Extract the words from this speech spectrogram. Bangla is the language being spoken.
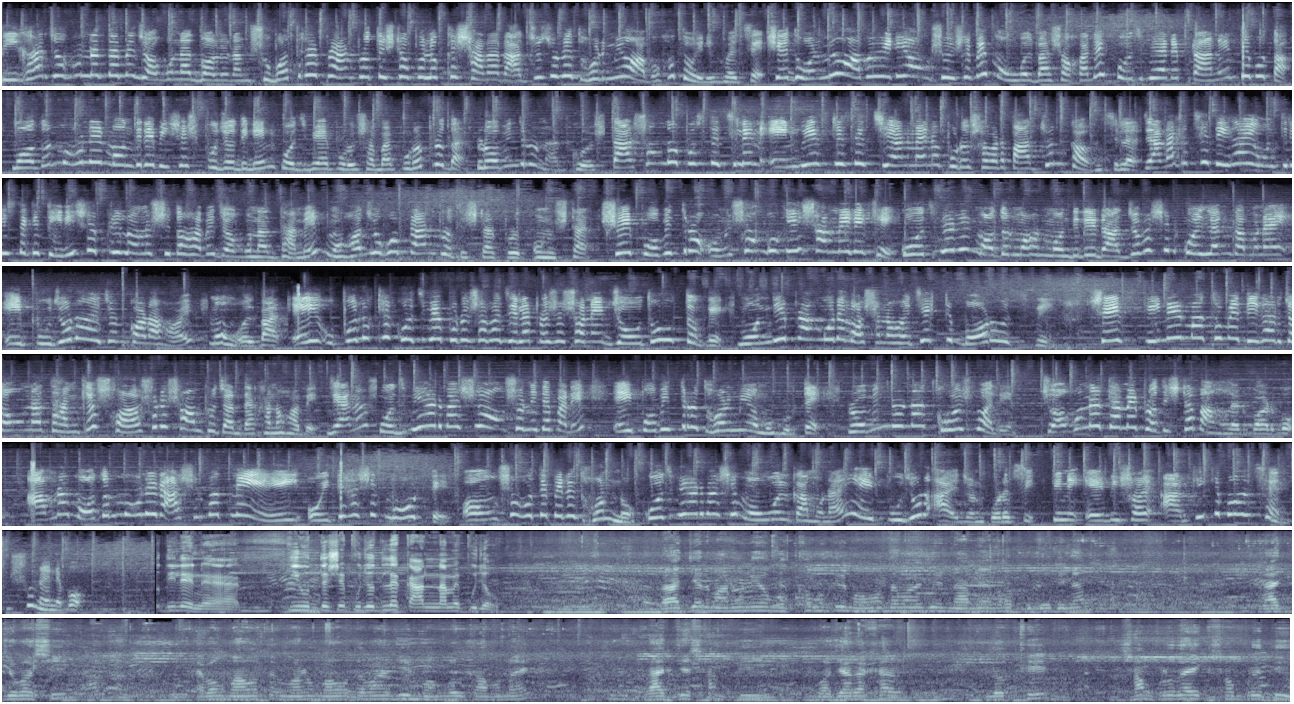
দীঘার জগন্নাথ ধামে জগন্নাথ বলরাম সুভদ্রার প্রাণ প্রতিষ্ঠা উপলক্ষে সারা রাজ্য জুড়ে ধর্মীয় আবহ তৈরি হয়েছে। সেই ধর্মীয় আবহেরই অংশ হিসেবে মঙ্গলবার সকালে কোচবিহারে প্রাণের দেবতা মদন মোহনের মন্দিরে বিশেষ পুজো দিলেন কোচবিহার পুরসভার পুরপ্রধান রবীন্দ্রনাথ ঘোষ। তার সঙ্গে উপস্থিত ছিলেন এনবিএসটিসির চেয়ারম্যান ও পুরসভার পাঁচজন কাউন্সিলর জানা গেছে, দীঘায় উনত্রিশ থেকে তিরিশ এপ্রিল অনুষ্ঠিত হবে জগন্নাথ ধামের মহাযোগ প্রাণ প্রতিষ্ঠার অনুষ্ঠান। সেই পবিত্র অনুষঙ্গকেই সামনে রেখে কোচবিহারের মদন মোহন মন্দিরে রাজ্যবাসীর কল্যাণ কামনায় এই পুজোর আয়োজন করা হয় মঙ্গলবার। এই উপলক্ষে কোচবিহার পুরসভা জেলা প্রশাসনের যৌথ উদ্যোগে মন্দির প্রাঙ্গণে বসানো হয়েছে একটি বড় স্ক্রিন সেই স্ক্রিনের মাধ্যমে দীঘার জগন্নাথ ধামকে সরাসরি সম্প্রচার দেখানো হবে। যেন কোচবিহারবাসী অংশ নিতে পারে এই পবিত্র ধর্মীয় মুহূর্তে। রবীন্দ্রনাথ ঘোষ বলেন, জগন্নাথ ধামের প্রতিষ্ঠা বাংলার গর্ব। আমরা মদন মোহনের আশীর্বাদ নিয়ে এই ঐতিহাসিক মুহূর্তে অংশ হতে পেরে ধন্য। কোচবিহারবাসী মঙ্গল কামনায় এই পুজোর আয়োজন করেছি। তিনি এ বিষয়ে আর কি কি বলছেন শুনে নেব। দিলেন কি উদ্দেশ্যে পুজো দিলে, কার নামে পুজো? রাজ্যের মাননীয় মুখ্যমন্ত্রী মমতা ব্যানার্জির নামে আমরা পুজো দিলাম। রাজ্যবাসী এবং মমতা মমতা ব্যানার্জির মঙ্গল কামনায় রাজ্যে শান্তি বজায় রাখার লক্ষ্যে, সাম্প্রদায়িক সম্প্রীতি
